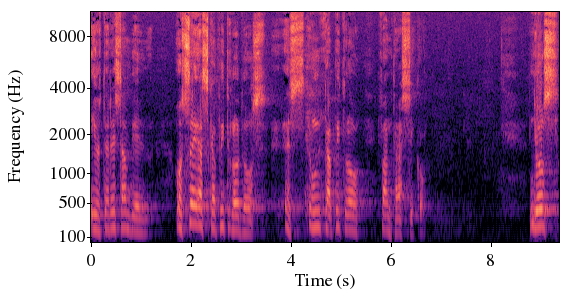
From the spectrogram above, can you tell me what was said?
y ustedes también. Oseas capítulo 2 es un capítulo fantástico. Dios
